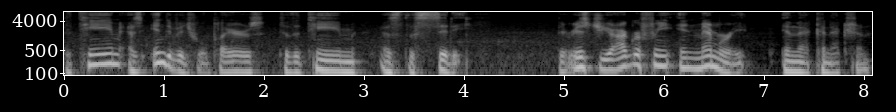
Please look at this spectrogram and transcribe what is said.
The team as individual players to the team as the city. There is geography in memory in that connection,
